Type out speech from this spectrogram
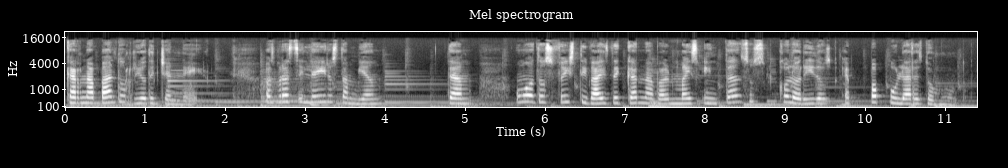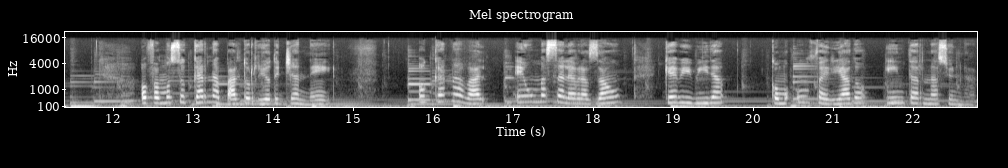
Carnaval do Rio de Janeiro. Os brasileiros também têm um dos festivais de carnaval mais intensos, coloridos e populares do mundo. O famoso Carnaval do Rio de Janeiro. O carnaval é uma celebração que é vivida como um feriado internacional,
